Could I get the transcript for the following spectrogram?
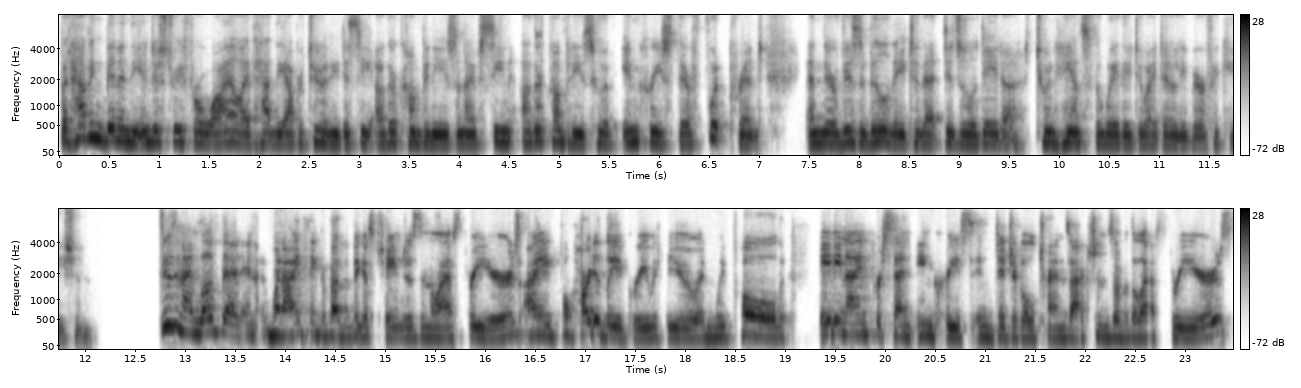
But having been in the industry for a while, I've had the opportunity to see other companies and I've seen other companies who have increased their footprint and their visibility to that digital data to enhance the way they do identity verification. Susan, I love that. And when I think about the biggest changes in the last three years, I wholeheartedly agree with you. And we pulled 89% increase in digital transactions over the last three years,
